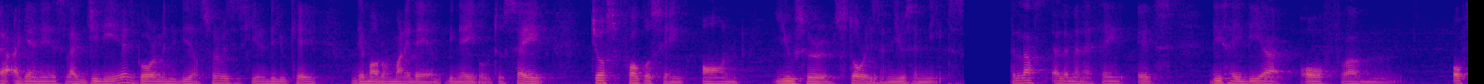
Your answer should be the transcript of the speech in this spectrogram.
uh, again, is like GDS, Government Digital Services here in the UK, the amount of money they have been able to save just focusing on user stories and user needs. The last element, I think, it's this idea of, um, of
